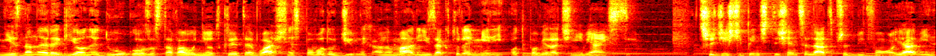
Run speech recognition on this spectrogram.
Nieznane regiony długo zostawały nieodkryte właśnie z powodu dziwnych anomalii, za które mieli odpowiadać niebiańscy. 35 tysięcy lat przed bitwą o Jawin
